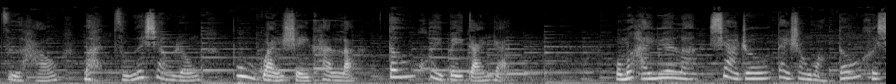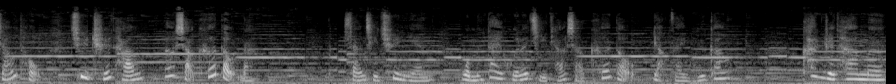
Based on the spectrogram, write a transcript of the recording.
自豪满足的笑容，不管谁看了都会被感染。我们还约了下周带上网兜和小桶去池塘捞小蝌蚪呢。想起去年，我们带回了几条小蝌蚪养在鱼缸，看着它们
